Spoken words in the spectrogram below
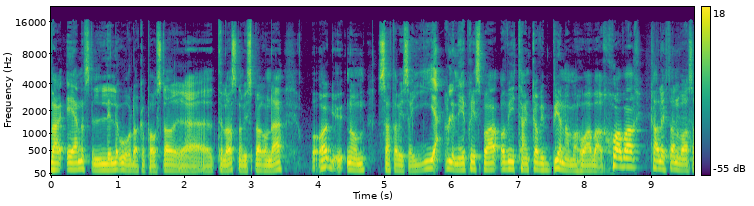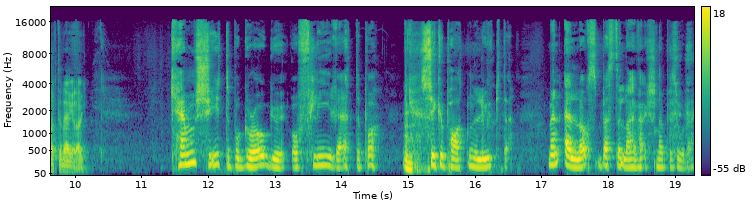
hver eneste lille ord dere poster eh, til oss når vi spør om det, og utenom setter vi så jævlig mye pris på, og vi tenker vi begynner med Håvard. Håvard, hva har lytterne våre sagt til deg i dag? Hvem skyter på Grogu og flirer etterpå? Psykopaten Luke det. Men ellers beste live action-episode.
